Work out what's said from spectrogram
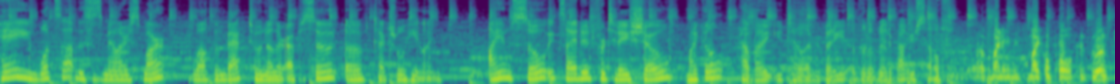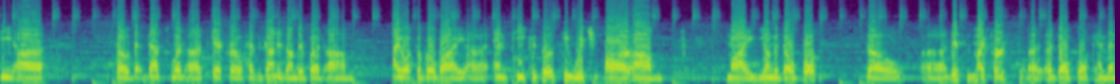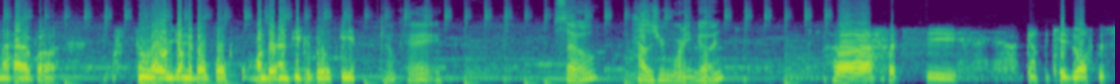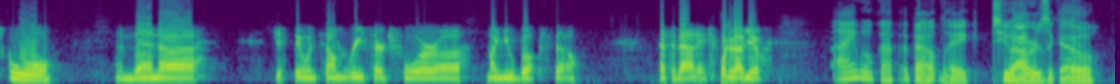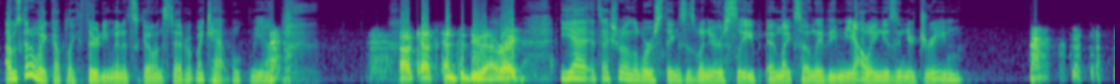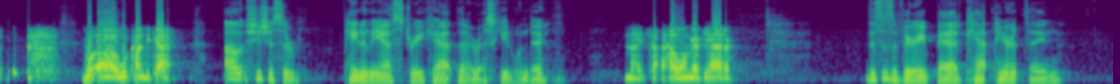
Hey, what's up? This is Mallory Smart. Welcome back to another episode of Textual Healing. I am so excited for today's show. Michael, how about you tell everybody a little bit about yourself? Uh, my name is Michael Paul Kozlowski. Uh, so that, that's what uh, Scarecrow Has a Gun is under, but um, I also go by uh, MP Kozlowski, which are um, my young adult books. So uh, this is my first uh, adult book, and then I have four young adult books under MP Kozlowski. Okay. So, how's your morning going? Uh, let's see. Got the kids off to school, and then uh, just doing some research for uh, my new books. So that's about it. What about you? I woke up about like two hours ago. I was going to wake up like 30 minutes ago instead, but my cat woke me up. uh, cats tend to do that, right? Yeah, it's actually one of the worst things is when you're asleep and like suddenly the meowing is in your dream. what, uh, what kind of cat? Oh, she's just a pain in the ass stray cat that I rescued one day. Nice. How long have you had her? This is a very bad cat parent thing.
